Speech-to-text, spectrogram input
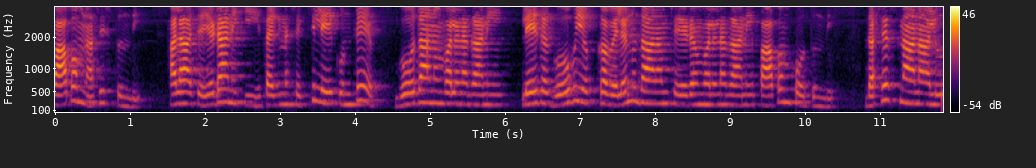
పాపం నశిస్తుంది. అలా చేయడానికి తగిన శక్తి లేకుంటే గోదానం వలన కానీ లేక గోవు యొక్క వెలను దానం చేయడం వలన కానీ పాపం పోతుంది. దశ స్నానాలు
